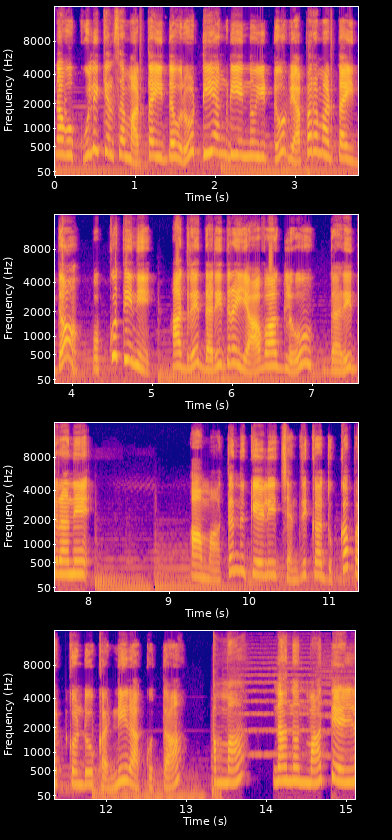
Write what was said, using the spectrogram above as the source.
ನಾವು ಕೂಲಿ ಕೆಲಸ ಮಾಡ್ತಾ ಇದ್ದವರು ಟೀ ಅಂಗಡಿಯನ್ನು ಇಟ್ಟು ವ್ಯಾಪಾರ ಮಾಡ್ತಾ ಇದ್ದೋ? ಒಪ್ಕೋತೀನಿ. ಆದ್ರೆ ದರಿದ್ರ ಯಾವಾಗ್ಲೂ ದರಿದ್ರನೇ. ಆ ಮಾತನ್ನು ಕೇಳಿ ಚಂದ್ರಿಕಾ ದುಃಖ ಪಟ್ಕೊಂಡು ಕಣ್ಣೀರ್ ಹಾಕುತ್ತಾ, ಅಮ್ಮ, ನಾನೊಂದ್ ಮಾತು ಹೇಳ.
